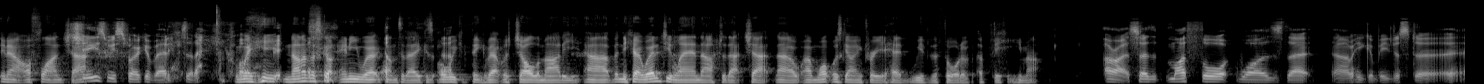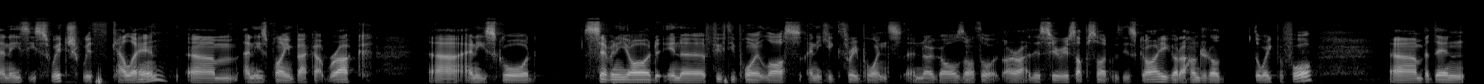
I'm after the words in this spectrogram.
in our offline chat. Jeez, we spoke about him today. We none of us got any work done today because all we could think about was Joel Amartey. Uh, but Niko, where did you land after that chat? Uh, and what was going through your head with the thought of, of picking him up? All right, so my thought was that um, he could be just a, an easy switch with Callaghan, um, and he's playing backup ruck, uh, and he scored 70 odd in a 50 point loss, and he kicked three points and no goals. And I thought, all right, there's serious upside with this guy. He got 100 odd the week before. Um, but then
